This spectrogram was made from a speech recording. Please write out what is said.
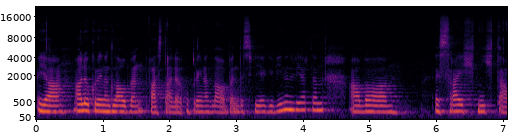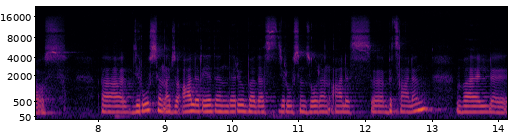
Ja, alle Ukrainer glauben, fast alle Ukrainer glauben, dass wir gewinnen werden, aber es reicht nicht aus. Äh, die Russen, also alle reden darüber, dass die Russen sollen alles äh, bezahlen, weil äh,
